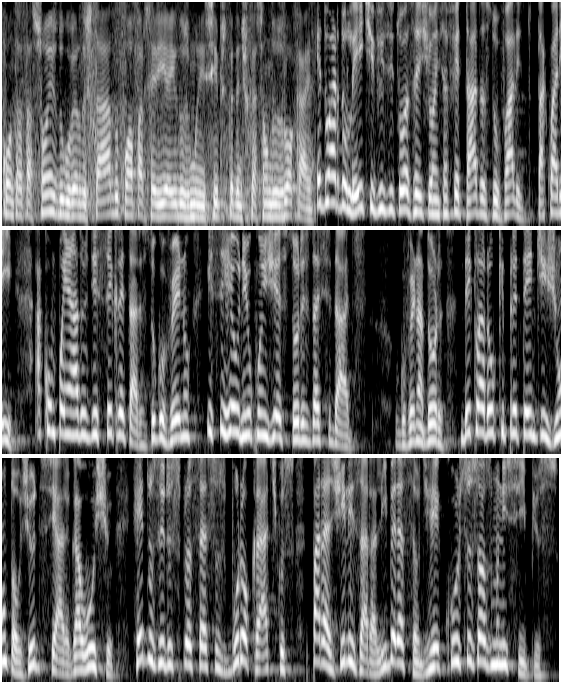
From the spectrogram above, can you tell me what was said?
contratações do governo do Estado com a parceria aí dos municípios para identificação dos locais. Eduardo Leite visitou as regiões afetadas do Vale do Taquari, acompanhado de secretários do governo e se reuniu com gestores das cidades. O governador declarou que pretende, junto ao Judiciário Gaúcho, reduzir os processos burocráticos para agilizar a liberação de recursos aos municípios.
